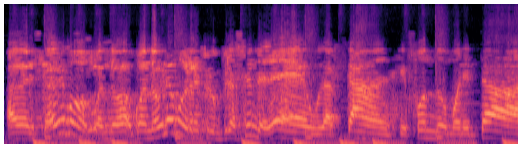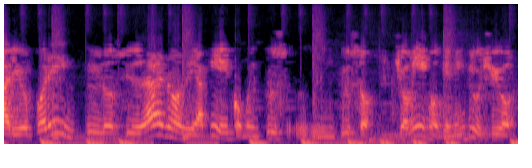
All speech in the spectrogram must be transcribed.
A ver, sabemos cuando cuando hablamos de reestructuración de deuda, canje, fondo monetario, por ahí los ciudadanos de aquí, como incluso incluso yo mismo que me incluyo, digo,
